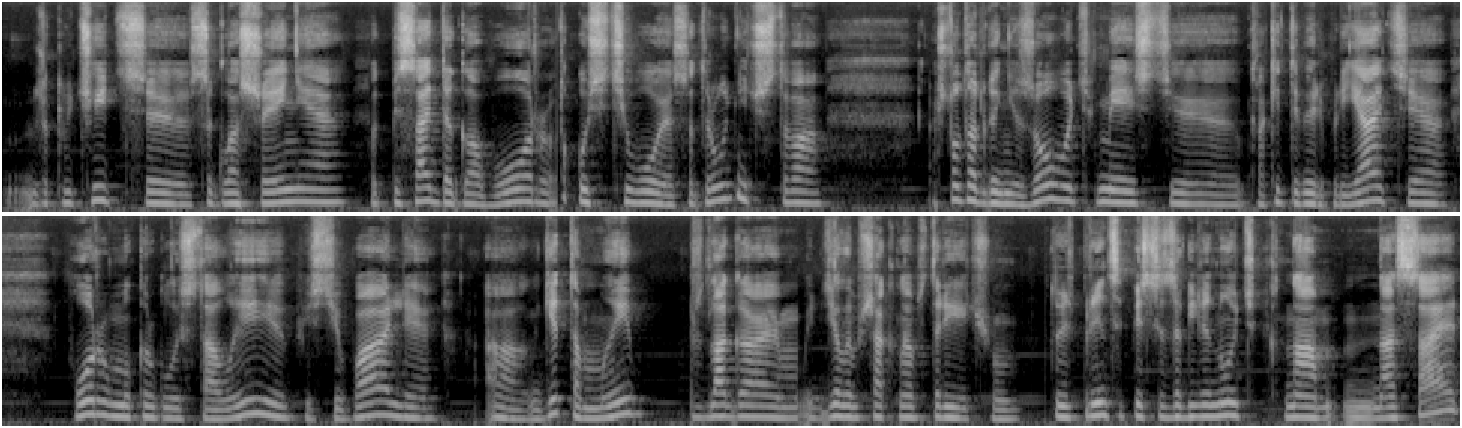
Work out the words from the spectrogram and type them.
заключить э, соглашение, подписать договор, такое сетевое сотрудничество, что-то организовывать вместе, какие-то мероприятия, форумы, круглые столы, фестивали. А где-то мы предлагаем, делаем шаг навстречу. То есть, в принципе, если заглянуть к нам на сайт,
